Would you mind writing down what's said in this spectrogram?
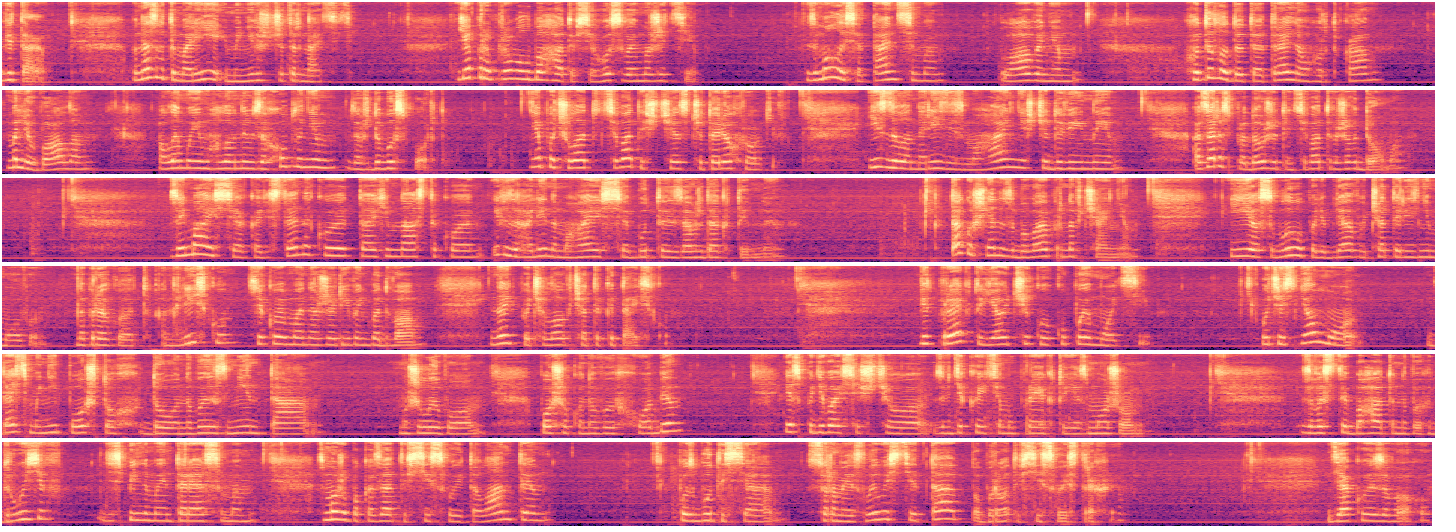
Вітаю! Мене звати Марія і мені вже 14. Я перепробувала багато всього у своєму житті. Займалася танцями, плаванням, ходила до театрального гуртка, малювала, але моїм головним захопленням завжди був спорт. Я почала танцювати ще з 4 років, їздила на різні змагання ще до війни, а зараз продовжую танцювати вже вдома. Займаюся калістеникою та гімнастикою і взагалі намагаюся бути завжди активною. Також я не забуваю про навчання і особливо полюбляю вивчати різні мови, наприклад, англійську, з якої в мене вже рівень B2, і навіть почала вивчати китайську. Від проєкту я очікую купу емоцій. Участь в ньому дасть мені поштовх до нових змін та, можливо, пошуку нових хобі. Я сподіваюся, що завдяки цьому проєкту я зможу завести багато нових друзів зі спільними інтересами, зможу показати всі свої таланти, позбутися сором'язливості та побороти всі свої страхи. Дякую за увагу!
